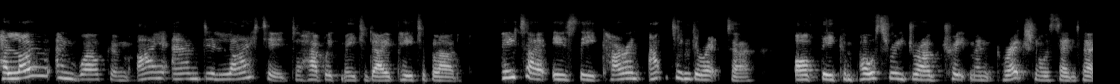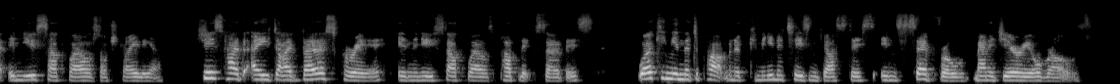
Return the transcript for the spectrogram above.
Hello and welcome. I am delighted to have with me today Peta Blood. Peter is the current acting director of the Compulsory Drug Treatment Correctional Centre in New South Wales, Australia. She's had a diverse career in the New South Wales Public Service, working in the Department of Communities and Justice in several managerial roles.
